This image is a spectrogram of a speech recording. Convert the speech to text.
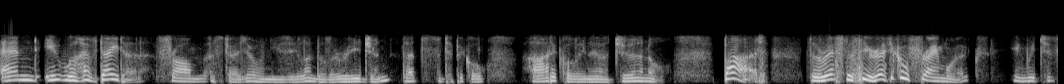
and it will have data from Australia or New Zealand or the region. That's the typical article in our journal. But the rest of the theoretical frameworks in which it's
